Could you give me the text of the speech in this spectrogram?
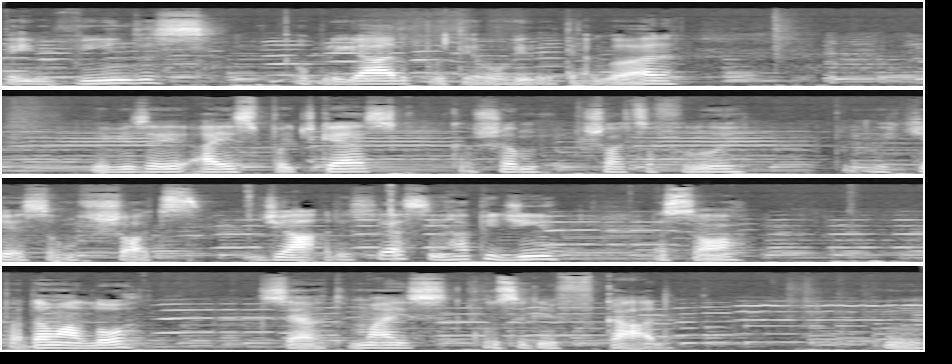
Bem-vindos. Obrigado por ter ouvido até agora. Bem-vindos a esse podcast que eu chamo Shots of Lui, porque são shots diários. É assim, rapidinho, é só para dar um alô, certo? Mas com significado, com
